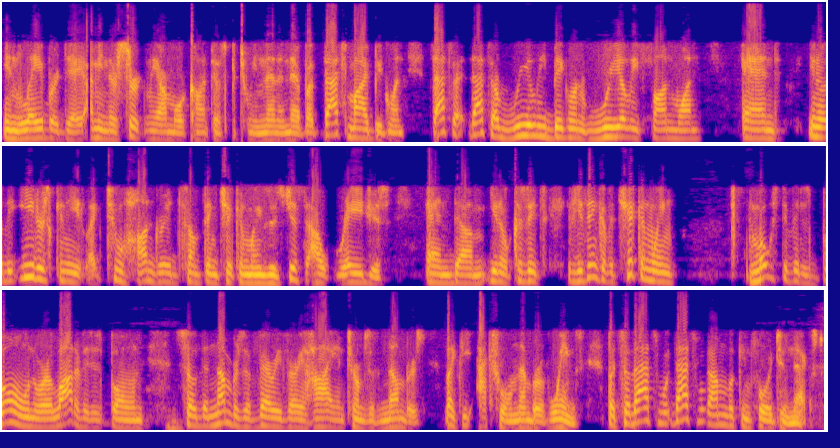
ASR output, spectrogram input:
in Labor Day. I mean, there certainly are more contests between then and there, but that's my big one. That's a that's a really big one, really fun one, and you know the eaters can eat like 200 something chicken wings. It's just outrageous, and um, you know because it's if you think of a chicken wing most of it is bone or a lot of it is bone. So the numbers are very, very high in terms of numbers, like the actual number of wings. But so that's what, that's what I'm looking forward to next.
